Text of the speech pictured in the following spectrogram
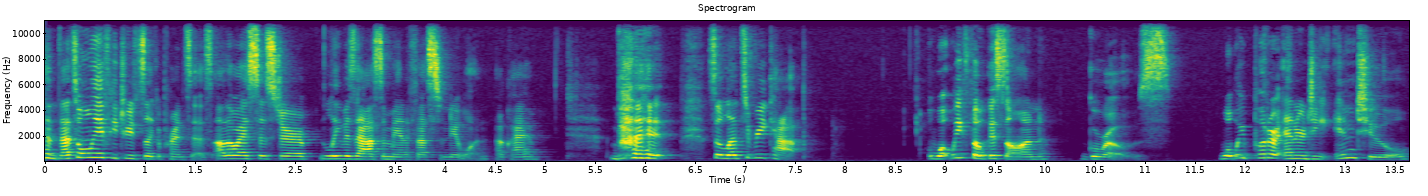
That's only if he treats like a princess. Otherwise, sister, leave his ass and manifest a new one, okay? But so let's recap. What we focus on grows what we put our energy into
